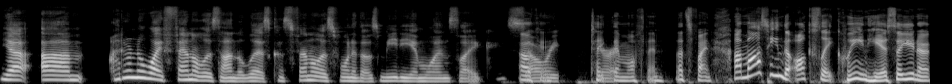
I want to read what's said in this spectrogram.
Yeah, um, I don't know why fennel is on the list because fennel is one of those medium ones like celery. Okay. Take carrot. them off then. That's fine. I'm asking the oxalate queen here. So, you know,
